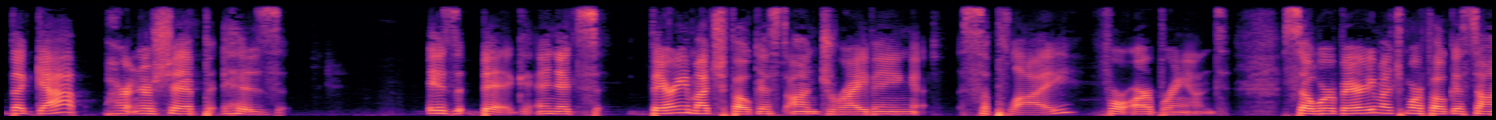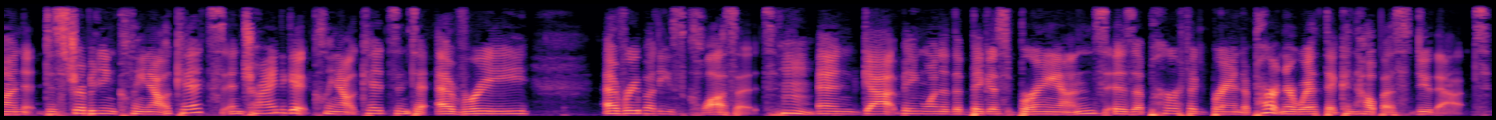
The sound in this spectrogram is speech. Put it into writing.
the Gap partnership is is big and it's very much focused on driving supply for our brand. So we're very much more focused on distributing clean out kits and trying to get clean out kits into every everybody's closet. Hmm. And Gap being one of the biggest brands is a perfect brand to partner with that can help us do that.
